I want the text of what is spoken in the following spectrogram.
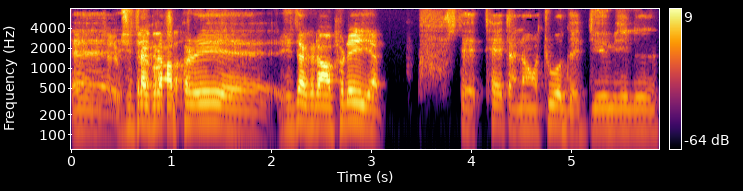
Euh, j'étais à vraiment Grand euh, j'étais à Grand Prix, il y a- c'était peut-être à l'entour de 2000,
